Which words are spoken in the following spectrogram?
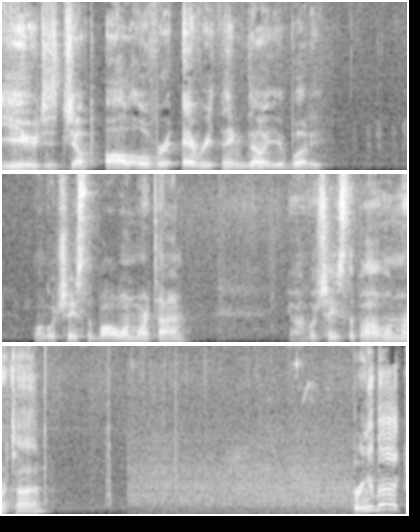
You just jump all over everything, don't you, buddy? Wanna go chase the ball one more time? You wanna go chase the ball one more time? Bring it back!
